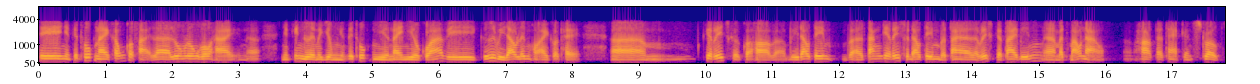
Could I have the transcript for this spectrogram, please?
Thì những cái thuốc này không có phải là luôn luôn vô hại những cái người mà dùng những cái thuốc nhiều này nhiều quá vì cứ bị đau lưng hoài có thể uh, cái risk của họ bị đau tim và tăng cái risk đau tim và ta, risk tai biến uh, mạch máu não heart attack and strokes.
